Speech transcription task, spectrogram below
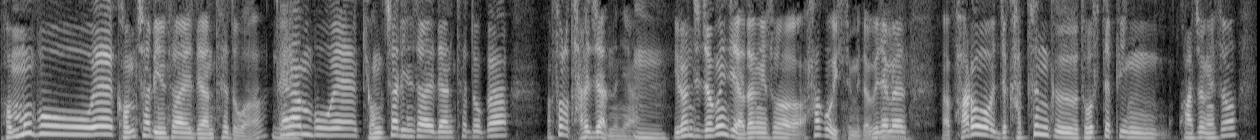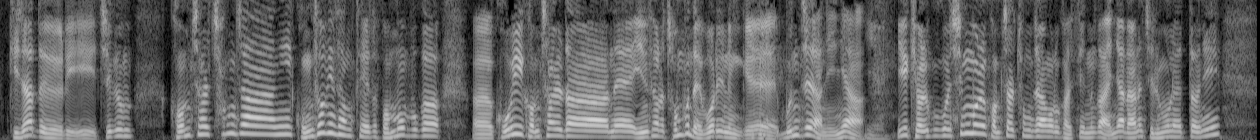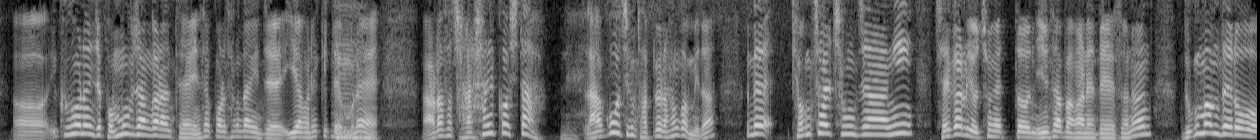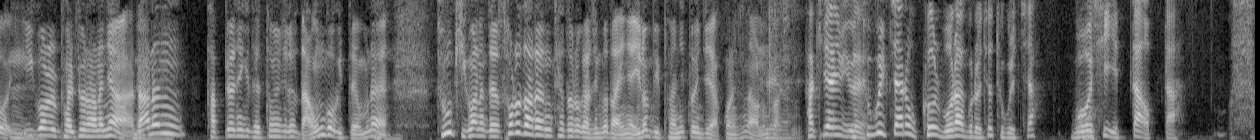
법무부의 검찰 인사에 대한 태도와 네. 행안부의 경찰 인사에 대한 태도가 서로 다르지 않느냐 음. 이런 지적은 이제 야당에서 하하고 있습니다. 왜냐하면 네. 바로 이제 같은 그 도스태핑 과정에서 기자들이 지금 검찰청장이 공석인 상태에서 법무부가 어, 고위 검찰단의 인사를 전부 내버리는 게 네. 문제 아니냐? 예. 이게 결국은 식물 검찰총장으로 갈 수 있는 거 아니냐라는 질문을 했더니 어 그거는 이제 법무부 장관한테 인사권을 상당히 이제 이양을 했기 때문에 음. 알아서 잘 할 것이다. 네. 라고 지금 답변을 한 겁니다. 근데 경찰청장이 제가를 요청했던 인사 방안에 대해서는 누구 맘대로 음. 이걸 발표를 하느냐라는 네. 답변이 대통령실에서 나온 거기 때문에 음. 두 기관에 대해서 서로 다른 태도를 가진 것 아니냐 이런 비판이 또 이제 야권에서 나오는 것 네. 같습니다. 박 기자님 네. 두 글자로 그걸 뭐라 그러죠? 두 글자? 무엇이 어. 있다 없다.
